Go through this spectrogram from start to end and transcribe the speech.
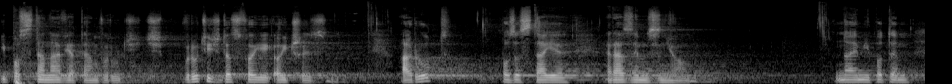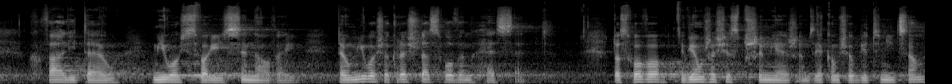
i postanawia tam wrócić, wrócić do swojej ojczyzny. A Rut pozostaje razem z nią. Noemi potem chwali tę miłość swojej synowej. Tę miłość określa słowem hesed. To słowo wiąże się z przymierzem, z jakąś obietnicą,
